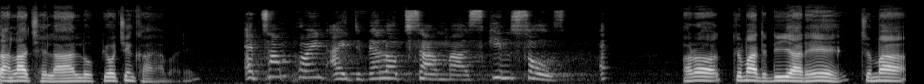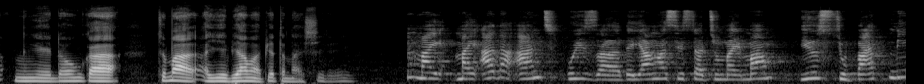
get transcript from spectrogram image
တန်လားချေလားလို့ပြောချင်းခံရပါတယ် At some point, I developed some uh, skin soles. အဲ့တော့ကျမတတိရတယ်ကျမငယ်ငယ်တုန်းက ကျမအရေးပြားမှာပြဿနာရှိတယ် My, my other aunt, who is uh, the younger sister to my mom, used to bath me.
